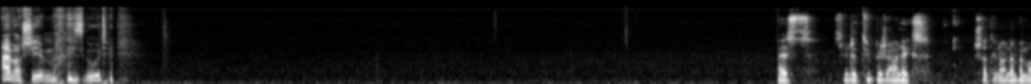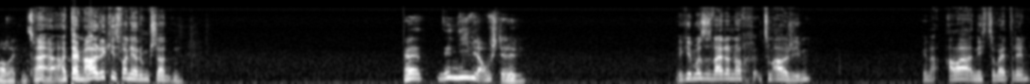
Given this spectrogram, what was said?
Einfach schieben, ist gut. Heißt, ist wieder typisch Alex. Statt den anderen beim Arbeiten zu. Ah ja, hat dein Maul Ricky ist vorne herumgestanden. Äh, nee, nie wieder aufstellen. Ricky muss es weiter noch zum Auer schieben. Genau, aber nicht so weit drehen.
